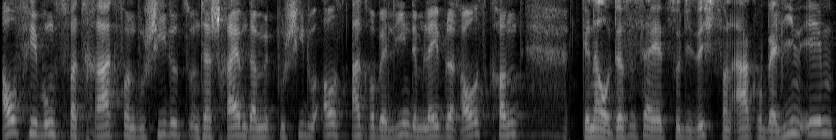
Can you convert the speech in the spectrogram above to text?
Aufhebungsvertrag von Bushido zu unterschreiben, damit Bushido aus Agro Berlin, dem Label, rauskommt. Genau, das ist ja jetzt so die Sicht von Agro Berlin eben.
